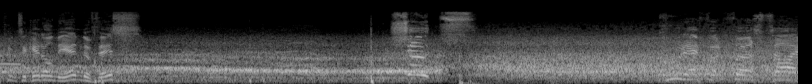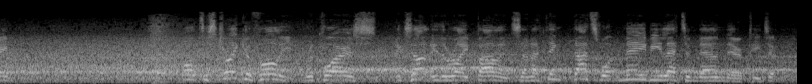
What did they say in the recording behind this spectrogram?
looking to get on the end of this. Shoots! Good effort first time. Well, to strike a volley requires exactly the right balance, and I think that's what maybe let him down there, Peter.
